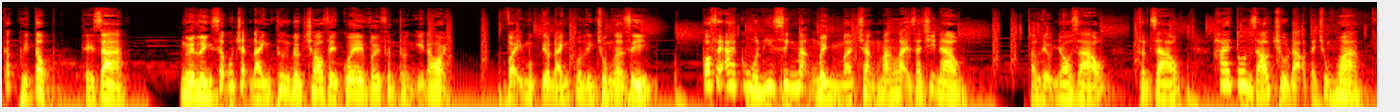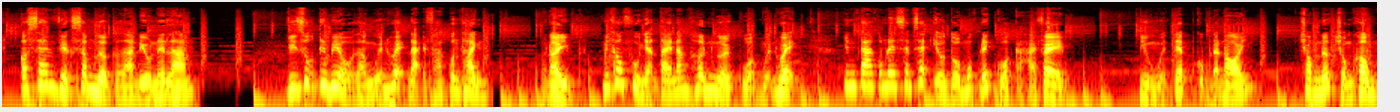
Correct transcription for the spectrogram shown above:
các quý tộc, thế gia. Người lính sau các trận đánh thường được cho về quê với phần thưởng ít ỏi. Vậy mục tiêu đánh của lính Trung là gì? Có phải ai cũng muốn hy sinh mạng mình mà chẳng mang lại giá trị nào? Và liệu Nho giáo, Phật giáo, hai tôn giáo chủ đạo tại Trung Hoa có xem việc xâm lược là điều nên làm? Ví dụ tiêu biểu là Nguyễn Huệ đại phá quân Thanh. Ở đây, mình không phủ nhận tài năng hơn người của Nguyễn Huệ, nhưng ta cũng nên xem xét yếu tố mục đích của cả hai phe. Như Nguyễn Tiếp cũng đã nói, trong nước chống không,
